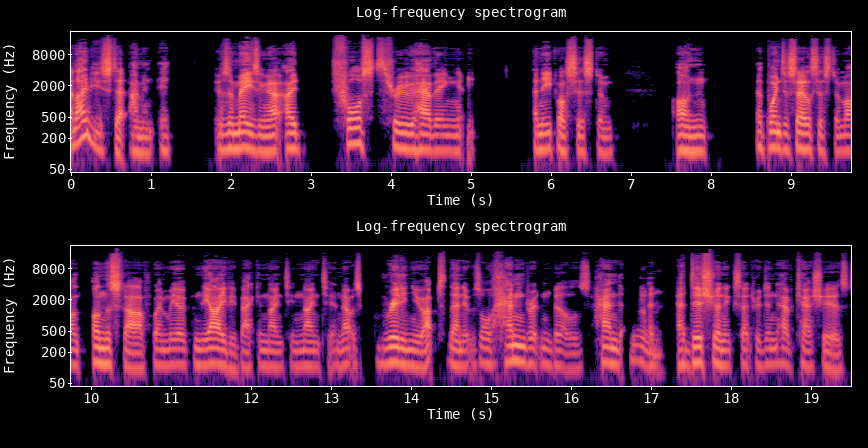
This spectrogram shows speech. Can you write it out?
and I used to. I mean, it it was amazing. I, I forced through having an EPOS system on a point of sale system on, on the staff when we opened the Ivy back in 1990. And that was really new. Up to then, it was all handwritten bills, hand mm. ad- addition, etc. Didn't have cashiers,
